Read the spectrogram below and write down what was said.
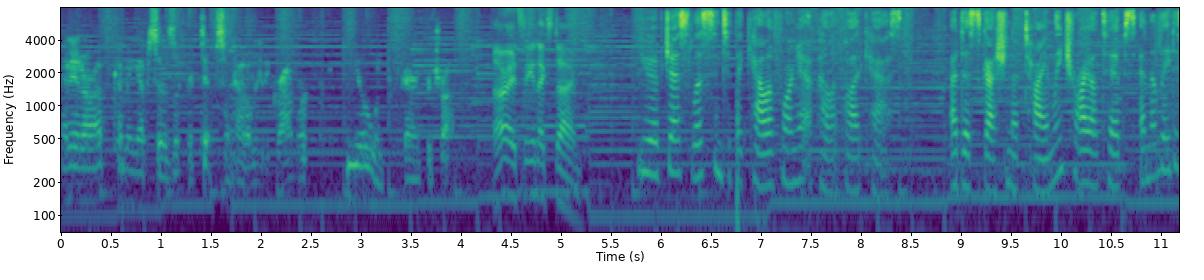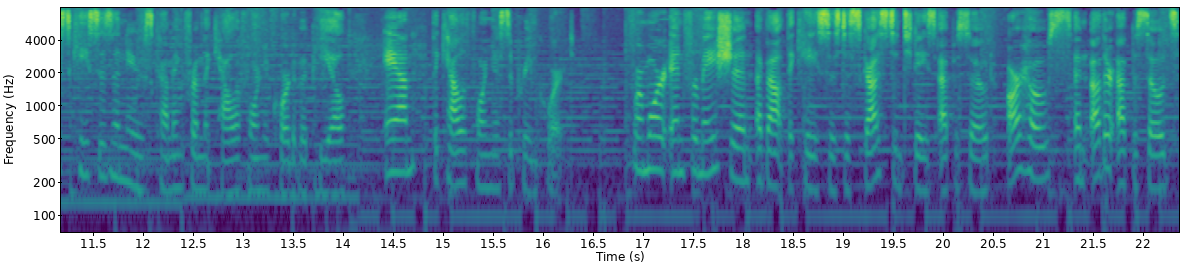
And in our upcoming episodes, look for tips on how to lay the groundwork for appeal when preparing for trial. All right, see you next time. You have just listened to the California Appellate Podcast, a discussion of timely trial tips and the latest cases and news coming from the California Court of Appeal and the California Supreme Court. For more information about the cases discussed in today's episode, our hosts, and other episodes,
